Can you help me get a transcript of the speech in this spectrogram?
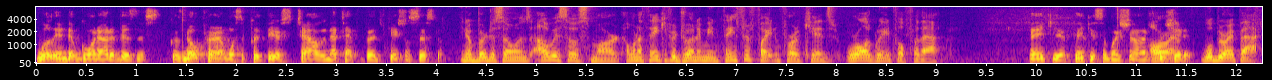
will end up going out of business because no parent wants to put their child in that type of educational system. You know, Burgess Owens, always so smart. I want to thank you for joining me and thanks for fighting for our kids. We're all grateful for that. Thank you. Thank you so much, Sean. All Appreciate right. it. We'll be right back.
